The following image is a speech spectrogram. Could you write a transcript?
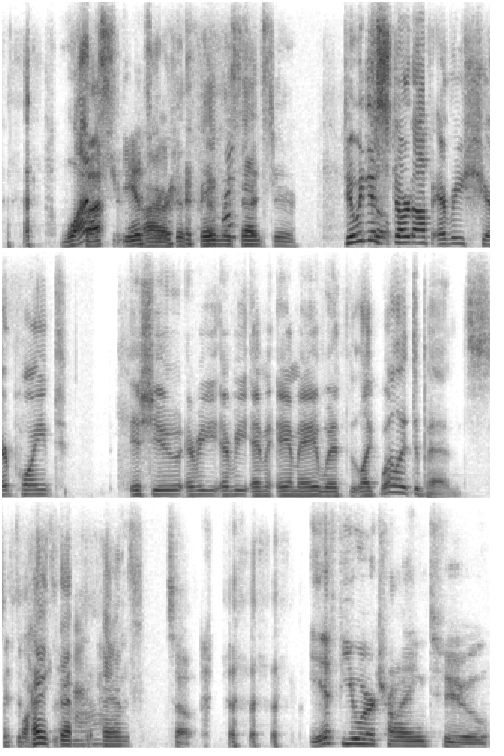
what? Classic answer. Ah, the famous answer. Do we just So- start off every SharePoint issue, every every AMA with like, well, it depends. It Why depends. that depends. So, if you are trying to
